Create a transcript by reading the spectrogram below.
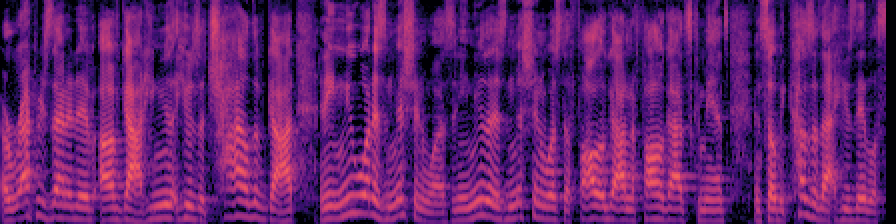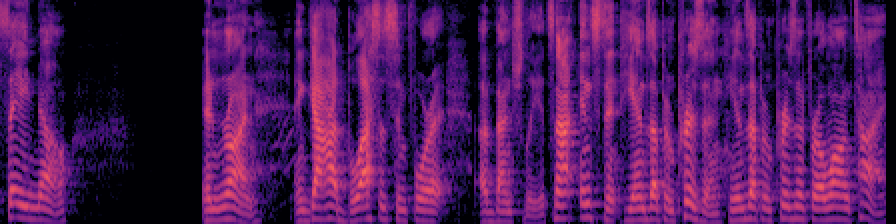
a representative of God. He knew that he was a child of God, and he knew what his mission was. And he knew that his mission was to follow God and to follow God's commands. And so, because of that, he was able to say no and run. And God blesses him for it eventually. It's not instant. He ends up in prison. He ends up in prison for a long time.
